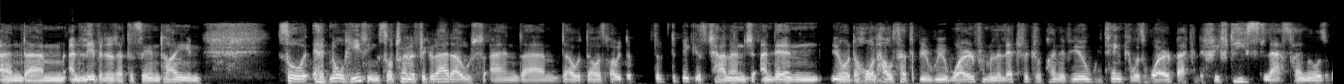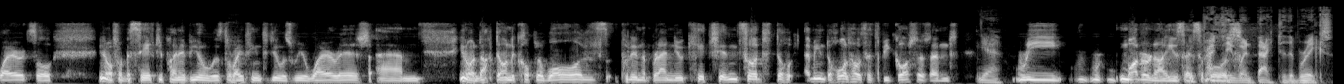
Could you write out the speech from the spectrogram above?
and um and live in it at the same time so it had no heating. So trying to figure that out, and um, that, that was probably the, the, the, biggest challenge. And then you know the whole house had to be rewired from an electrical point of view. We think it was wired back in the fifties last time it was wired. So you know from a safety point of view, it was the right thing to do was rewire it. Um, you know knock down a couple of walls, put in a brand new kitchen. So the, I mean the whole house had to be gutted and yeah re, re modernized. I suppose. went back to the bricks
